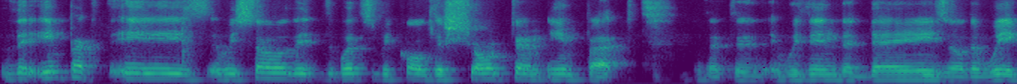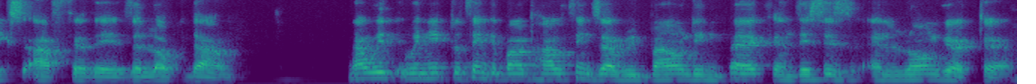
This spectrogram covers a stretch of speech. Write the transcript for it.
the impact is, we saw the, what's we call the short-term impact that within the days or the weeks after the, the lockdown. Now we, we need to think about how things are rebounding back and this is a longer term.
